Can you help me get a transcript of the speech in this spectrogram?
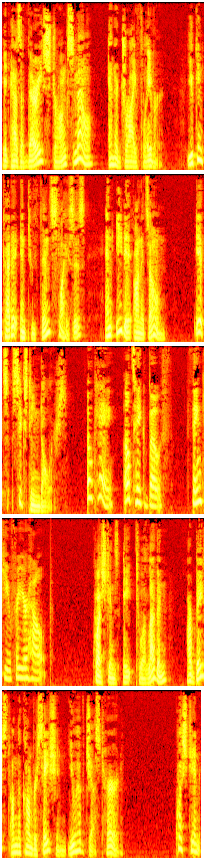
It has a very strong smell and a dry flavor. You can cut it into thin slices and eat it on its own. It's $16. Okay, I'll take both. Thank you for your help. Questions 8 to 11 are based on the conversation you have just heard. Question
